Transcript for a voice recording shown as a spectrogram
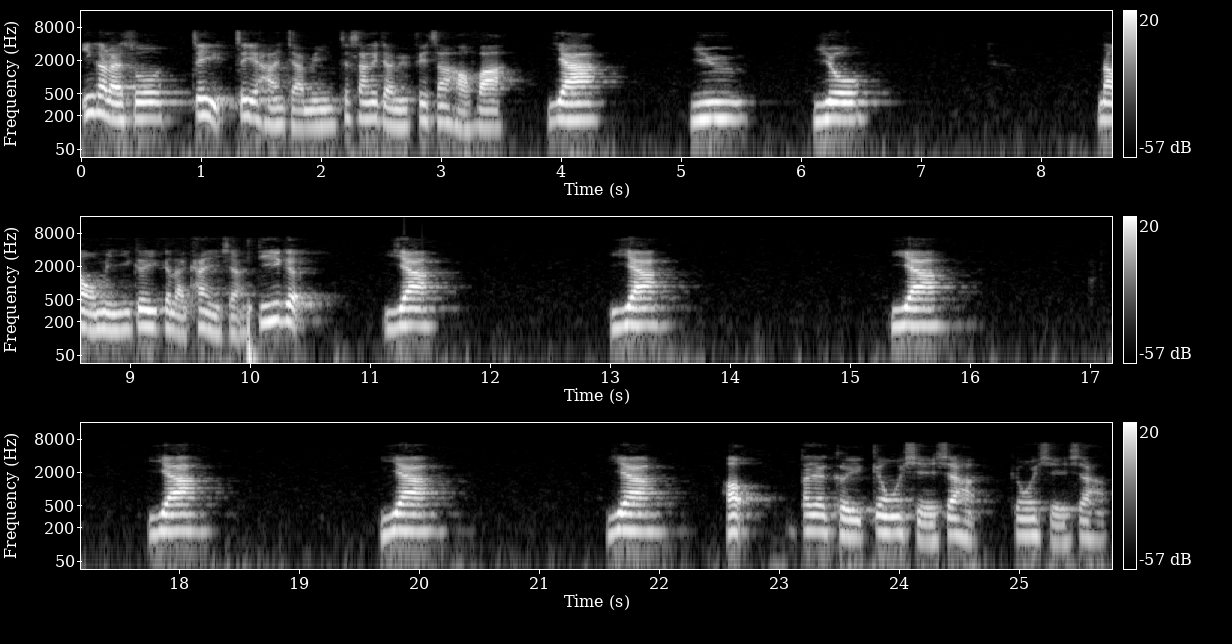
应该来说这这一行假名这三个假名非常好发，押 u u，那我们一个一个来看一下，第一个。呀呀呀呀呀呀，好，大家可以跟我写一下哈，跟我写一下哈。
